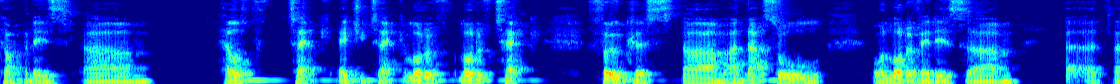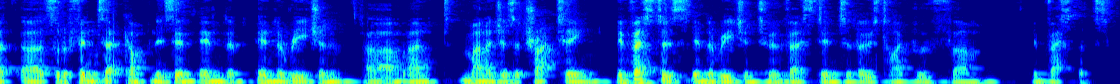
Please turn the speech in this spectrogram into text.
companies, um, health tech, edutech, a lot of a lot of tech focus, um, and that's all. Or a lot of it is um, a, a, a sort of fintech companies in, in the in the region, um, and managers attracting investors in the region to invest into those type of um, investments.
